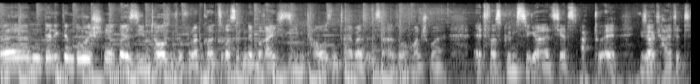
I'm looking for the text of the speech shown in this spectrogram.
Ähm, der liegt im Durchschnitt bei 7500 Coins, sowas in dem Bereich 7000. Teilweise ist er also auch manchmal etwas günstiger als jetzt aktuell. Wie gesagt, haltet,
